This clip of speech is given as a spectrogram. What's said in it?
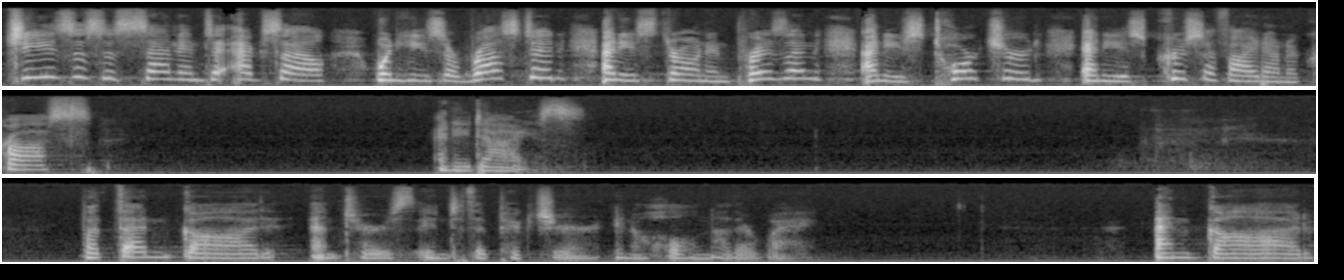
Jesus is sent into exile when he's arrested, and he's thrown in prison, and he's tortured, and he is crucified on a cross, and he dies. But then God enters into the picture in a whole nother way. And God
